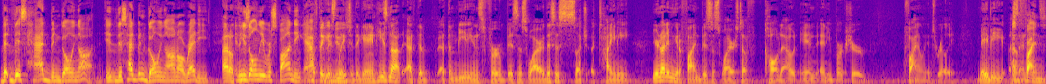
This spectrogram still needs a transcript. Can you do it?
That this had been going on. It- this had been going on already. I don't and think he's he- only responding I don't after think the he's news. late to the game. He's not at the at the meetings for Business Wire. This is such a tiny. You're not even going to find Business Wire stuff called out in any Berkshire filings, really. Maybe a sentence. find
